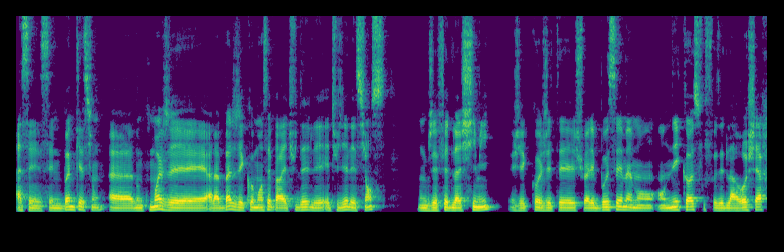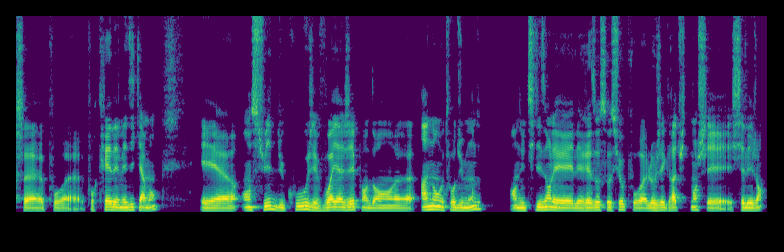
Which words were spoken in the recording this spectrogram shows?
Ah, c'est, une bonne question. Euh, donc moi, à la base, j'ai commencé par étudier les, étudier les sciences. Donc j'ai fait de la chimie. Je suis allé bosser même en, en, Écosse où je faisais de la recherche pour, pour créer des médicaments. Et ensuite, du coup, j'ai voyagé pendant un an autour du monde en utilisant les, les réseaux sociaux pour loger gratuitement chez, chez les gens.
